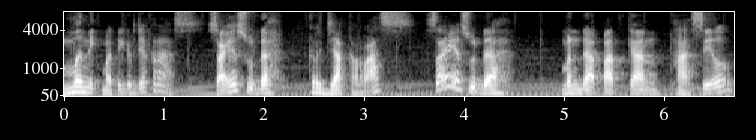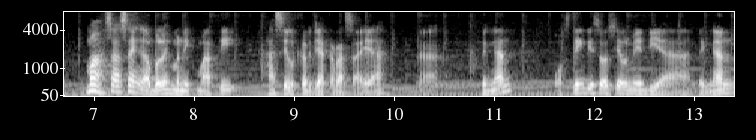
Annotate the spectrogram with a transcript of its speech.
menikmati kerja keras. Saya sudah kerja keras, saya sudah mendapatkan hasil, masa saya nggak boleh menikmati hasil kerja keras saya? Nah, dengan posting di sosial media dengan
